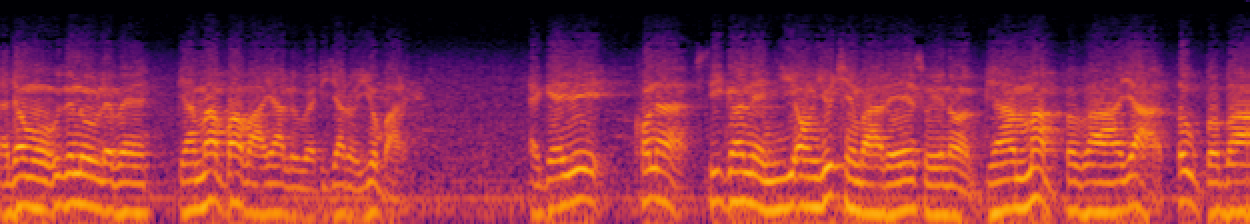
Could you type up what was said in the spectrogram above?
။ဒါကြောင့်မို့ဦးဇင်းတို့လည်းပဲဗျာမပပါယလို့ပဲဒီကြတော့ရွတ်ပါတယ်။အကယ်၍ခုနစီကန်းနဲ့ညီအောင်ရွတ်ချင်ပါတယ်ဆိုရင်တော့ဗျာမပပါယသုတ်ပပါ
